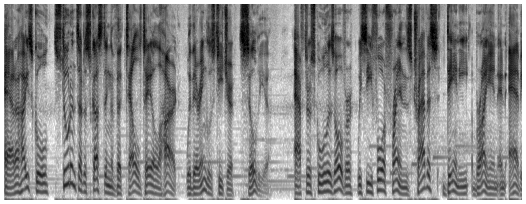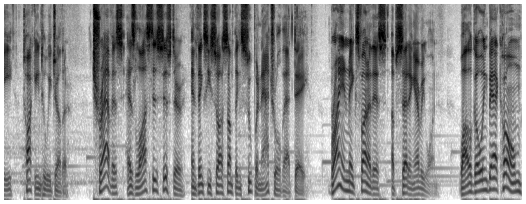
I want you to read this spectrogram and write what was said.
At a high school, students are discussing the telltale heart with their English teacher, Sylvia. After school is over, we see four friends Travis, Danny, Brian, and Abby talking to each other. Travis has lost his sister and thinks he saw something supernatural that day. Brian makes fun of this, upsetting everyone. While going back home,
